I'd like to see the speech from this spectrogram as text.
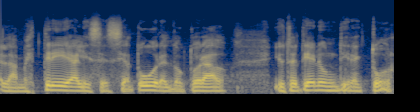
la, maestría, licenciatura, el doctorado, y usted tiene un director,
